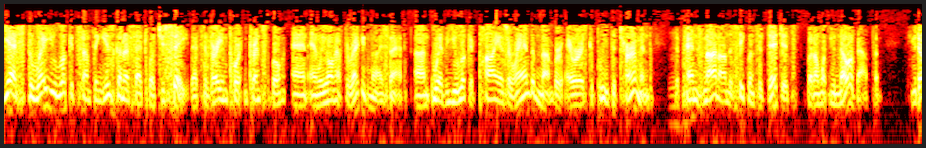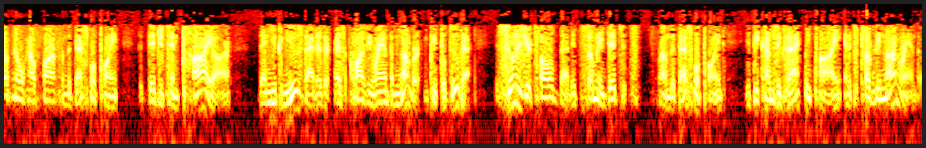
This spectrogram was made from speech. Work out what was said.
yes, the way you look at something is going to affect what you see. That's a very important principle, and, and we all have to recognize that. Um, whether you look at pi as a random number or as completely determined depends not on the sequence of digits, but on what you know about them. If you don't know how far from the decimal point the digits in pi are, then you can use that as a, as a quasi-random number, and people do that. As soon as you're told that it's so many digits from the decimal point, it becomes exactly pi, and it's totally non-random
